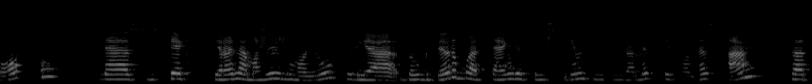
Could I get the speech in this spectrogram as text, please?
tol nes vis tiek yra nemažai žmonių kurie daug dirba stengiasi užsiimti įvairiomis veiklomis tam kad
